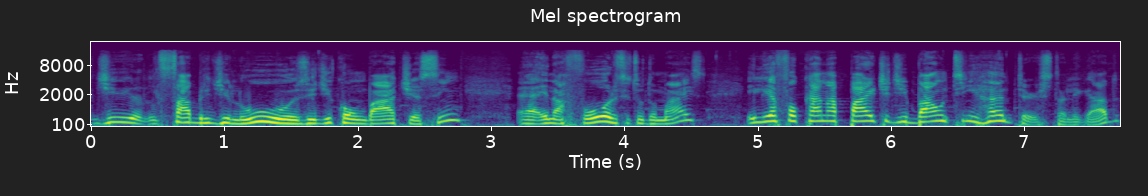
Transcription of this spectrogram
de sabre de luz e de combate, assim, uh, e na força e tudo mais, ele ia focar na parte de Bounty Hunters, tá ligado?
